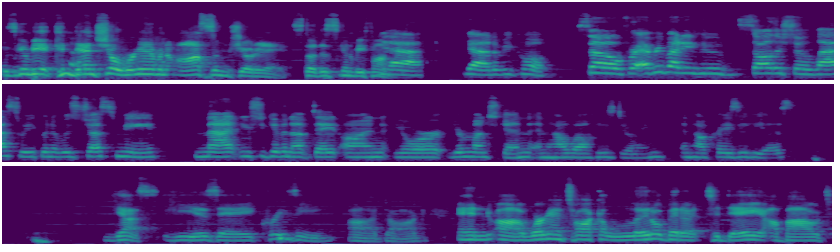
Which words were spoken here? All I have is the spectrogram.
It's going to be a condensed show. We're to have an awesome show today. So this is to be fun. Yeah. Yeah, it'll be cool. So, for everybody who saw the show last week when it was just me, Matt, you should give an update on your your munchkin and how well he's doing and how crazy he is. Yes, he is a crazy uh, dog, and uh, we're going to talk a little bit today about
